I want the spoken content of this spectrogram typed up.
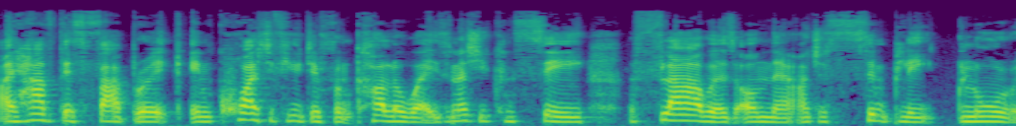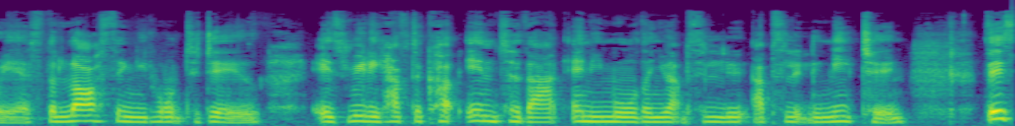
I have this fabric in quite a few different colorways. And as you can see, the flowers on there are just simply glorious. The last thing you'd want to do is really have to cut into that any more than you absolutely, absolutely need to. This,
